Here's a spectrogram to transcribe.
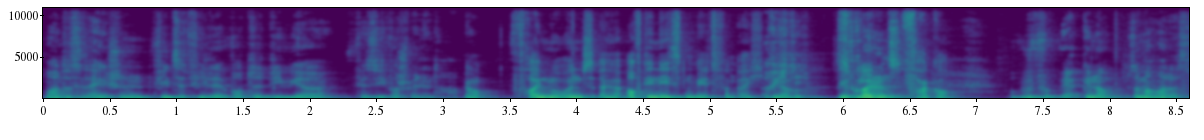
Waren das jetzt eigentlich schon viel zu viele Worte, die wir für Sie verschwendet haben? ja, freuen wir uns äh, auf die nächsten Mails von euch. Richtig. ihr Wir freuen uns. Fucker. Ja, genau, so machen wir das.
